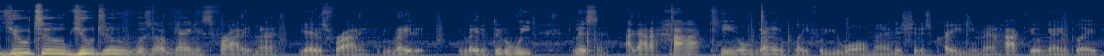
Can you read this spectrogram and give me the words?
YouTube, YouTube, what's up, gang? It's Friday, man. Yeah, it's Friday. We made it. We made it through the week. Listen, I got a high kill gameplay for you all, man. This shit is crazy, man. High kill gameplay.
